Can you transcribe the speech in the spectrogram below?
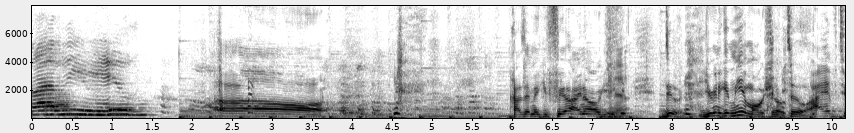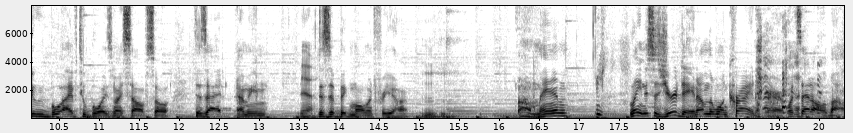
love you. Oh. How's that make you feel? I know, Yeah. dude. You're gonna get me emotional too. I have two. Bo- I have two boys myself. So does that? I mean, Yeah. this is a big moment for you, huh? Mm-hmm. Oh man, Lane, this is your day, and I'm the one crying over here. What's that all about?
